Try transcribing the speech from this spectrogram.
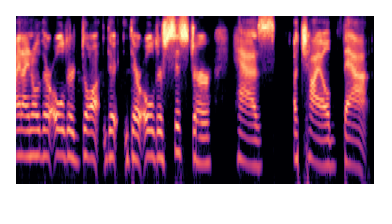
and I know their older daughter their, their older sister has a child that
